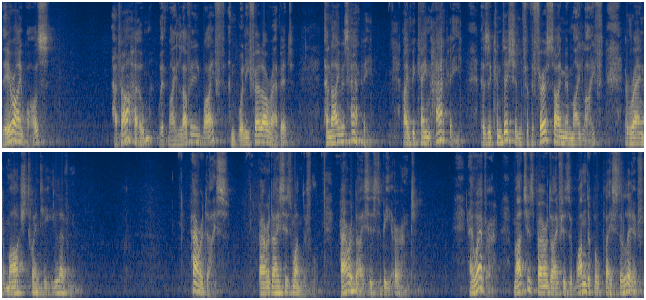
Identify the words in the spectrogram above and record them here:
there I was at our home with my lovely wife and woolly fed our rabbit, and I was happy. I became happy as a condition for the first time in my life around March 2011. Paradise. Paradise is wonderful. Paradise is to be earned. However, much as paradise is a wonderful place to live,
